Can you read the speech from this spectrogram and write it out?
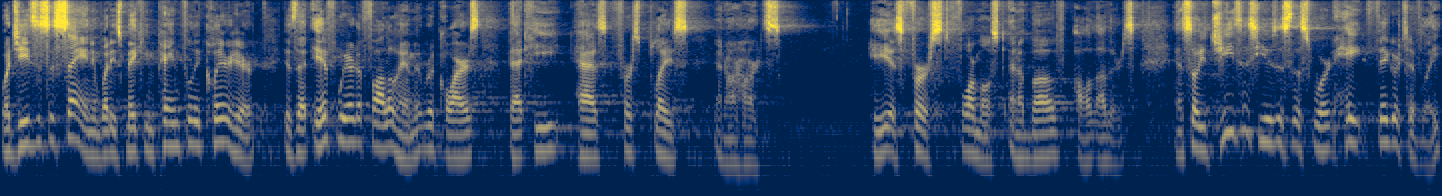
What Jesus is saying and what he's making painfully clear here is that if we are to follow him, it requires that he has first place in our hearts. He is first, foremost, and above all others. And so Jesus uses this word hate figuratively,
